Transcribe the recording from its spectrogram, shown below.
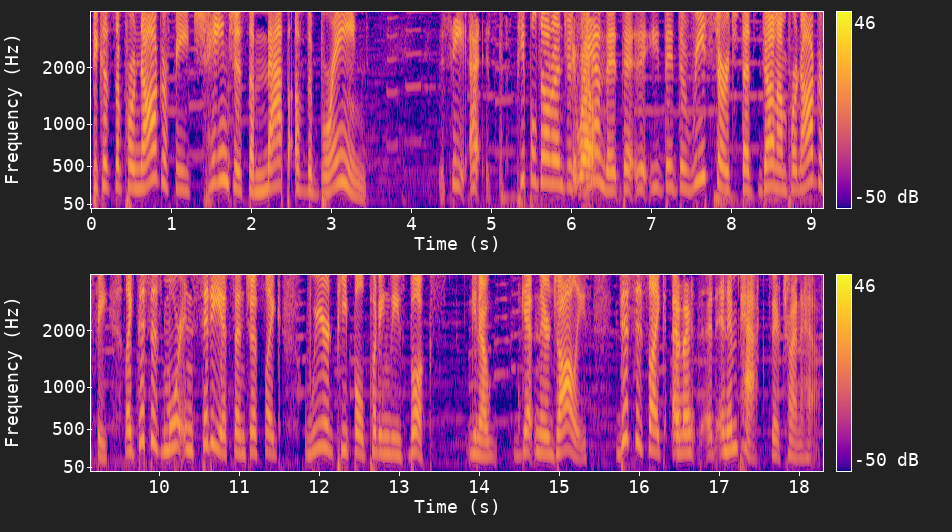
because the pornography changes the map of the brain. See, uh, people don't understand the, the, the the research that's done on pornography. Like this is more insidious than just like weird people putting these books, you know, getting their jollies. This is like a, an impact they're trying to have.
